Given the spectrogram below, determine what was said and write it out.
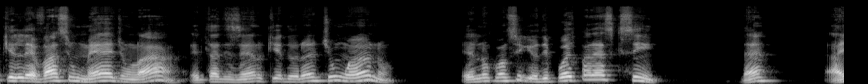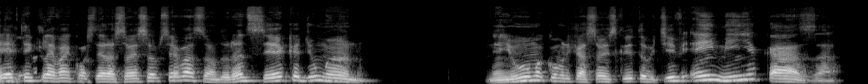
que ele levasse um médium lá, ele está dizendo que durante um ano ele não conseguiu. Depois parece que sim, né? Aí ele tem que levar em consideração essa observação, durante cerca de um ano. Nenhuma comunicação escrita obtive em minha casa.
